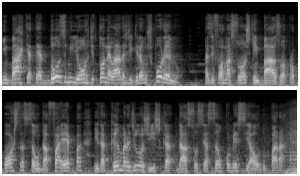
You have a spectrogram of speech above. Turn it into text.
embarque até 12 milhões de toneladas de grãos por ano. As informações que embasam a proposta são da FAEPA e da Câmara de Logística da Associação Comercial do Pará.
